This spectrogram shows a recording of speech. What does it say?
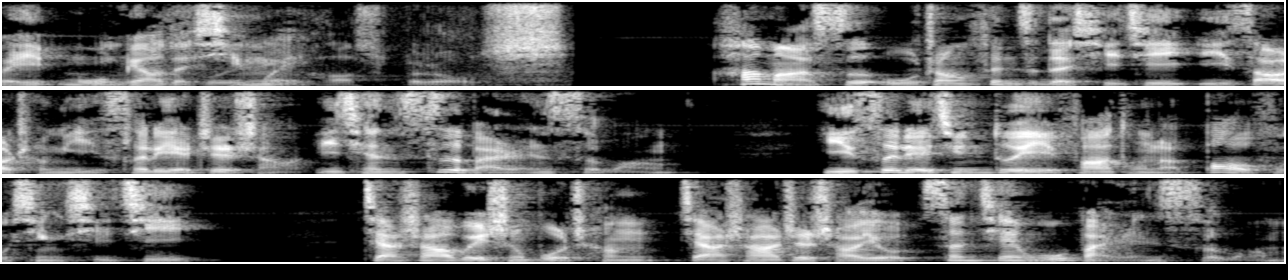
为目标的行为。哈马斯武装分子的袭击已造成以色列至少一千四百人死亡。”以色列军队发动了报复性袭击。加沙卫生部称，加沙至少有三千五百人死亡。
